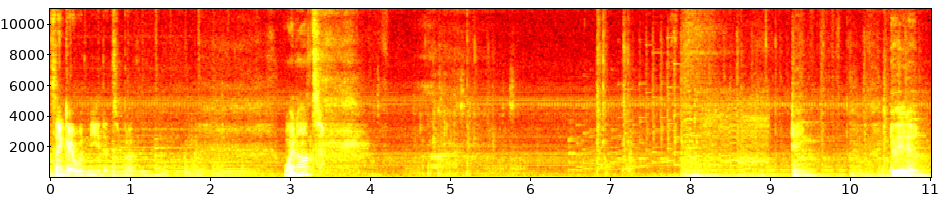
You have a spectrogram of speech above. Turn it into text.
Don't think I would need it, but why not? Ding. Do it in.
